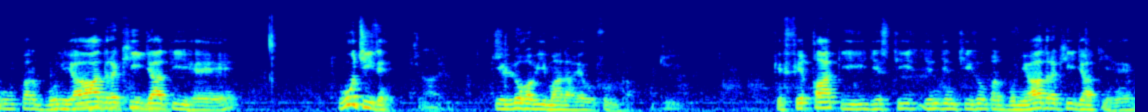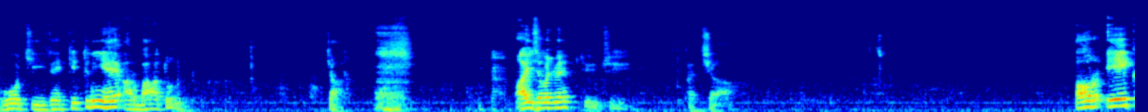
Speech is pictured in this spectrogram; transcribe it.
ऊपर बुनियाद रखी जाती है वो चीज़ें ये लुग़वी माना है उसूल का। कि फ़िक़ा की जिस चीज़ जिन जिन चीज़ों पर बुनियाद रखी जाती हैं वो चीज़ें कितनी हैं? अरबातुन। चार। आई समझ में? जी जी। अच्छा। और एक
